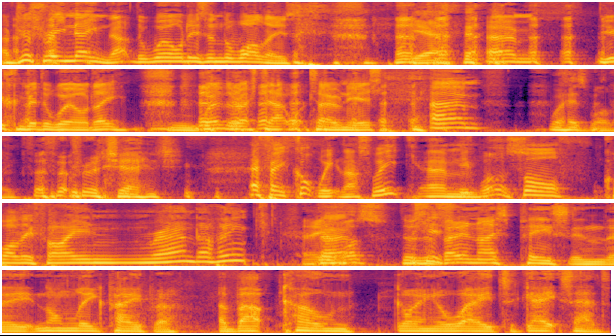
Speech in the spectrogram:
I've just renamed that the Worldies and the Wallies. yeah. Um, you can be the worldie. Work the rest out what Tony is. Um, Where's Wally? for, for, for a change. FA Cup week last week. Um, It was. fourth qualifying round, I think. It Uh, was. There was a very nice piece in the non-league paper about Cone going away to Gateshead.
